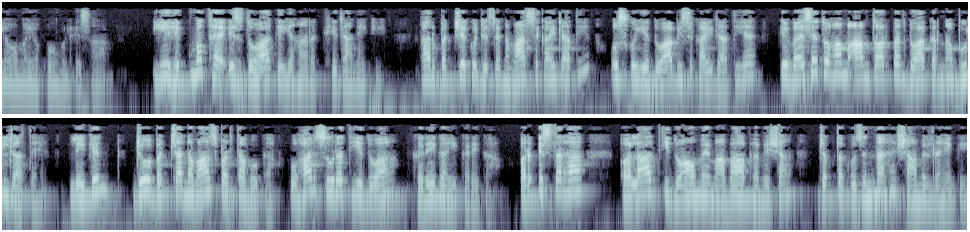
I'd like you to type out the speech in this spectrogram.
یوم یقوم الحساب۔ یہ حکمت ہے اس دعا کے یہاں رکھے جانے کی۔ ہر بچے کو جسے نماز سکھائی جاتی ہے، اس کو یہ دعا بھی سکھائی جاتی ہے کہ ویسے تو ہم عام طور پر دعا کرنا بھول جاتے ہیں، لیکن جو بچہ نماز پڑھتا ہوگا، وہ ہر صورت یہ دعا کرے گا ہی کرے گا۔ اور اس طرح اولاد کی دعاؤں میں ماں باپ ہمیشہ جب تک وہ زندہ ہے شامل رہیں گے۔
